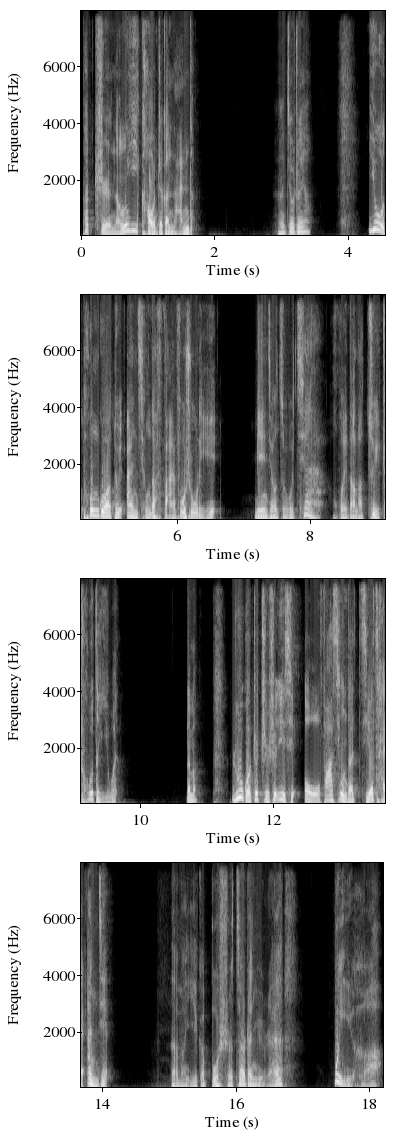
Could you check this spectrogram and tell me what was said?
他只能依靠这个男的。嗯，就这样，又通过对案情的反复梳理，民警逐渐回到了最初的疑问：那么，如果这只是一起偶发性的劫财案件，那么一个不识字的女人，为何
